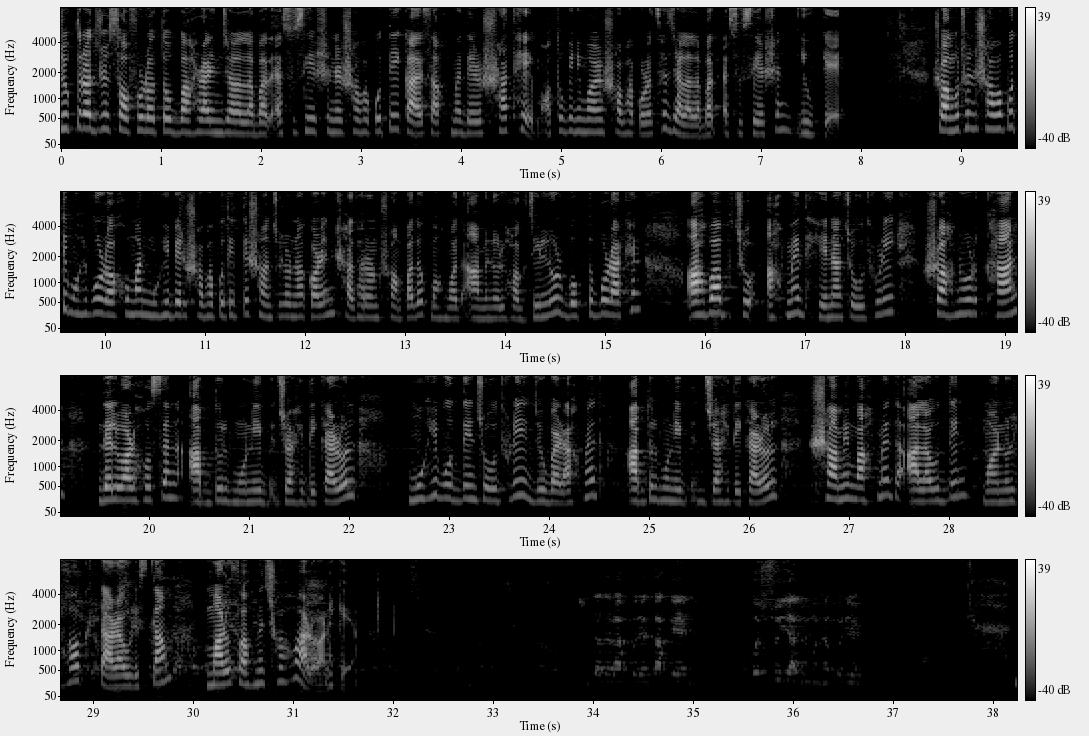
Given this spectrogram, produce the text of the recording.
যুক্তরাজ্যে সফররত বাহরাইন জালালাবাদ অ্যাসোসিয়েশনের সভাপতি কায়েস আহমেদের সাথে মতবিনিময়ের সভা করেছে জালালাবাদ অ্যাসোসিয়েশন ইউকে। সংগঠনের সভাপতি মহিবুর রহমান মুহিবের সভাপতিত্বে সঞ্চালনা করেন সাধারণ সম্পাদক মোহাম্মদ আমিনুল হক জিল্লুর। বক্তব্য রাখেন আহবাব আহমেদ, হেনা চৌধুরী, শাহনুর খান, দেলওয়ার হোসেন, আব্দুল মুনিব, জাহিদি ক্যারল মুহিব উদ্দিন চৌধুরী, জুবাইর আহমেদ, আব্দুল মুনিব জাহিদি কারল, শামীম আহমেদ আলাউদ্দিন ময়নুল হক, তারাউল ইসলাম, মারুফ আহমেদ সহ আরও অনেকে।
